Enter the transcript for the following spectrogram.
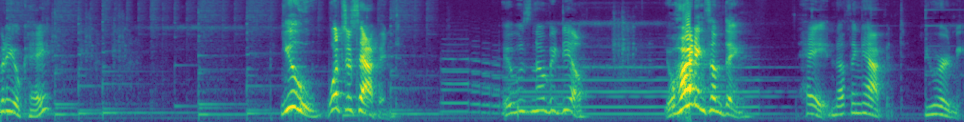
Everybody okay? You, what just happened? It was no big deal. You're hiding something! Hey, nothing happened. You heard me.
